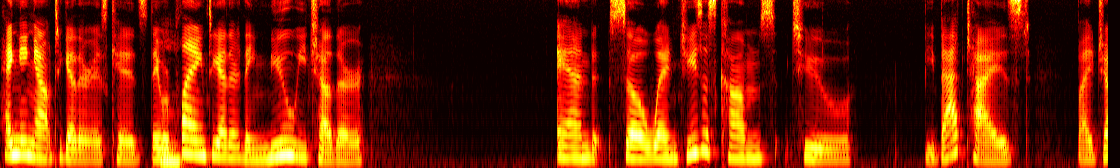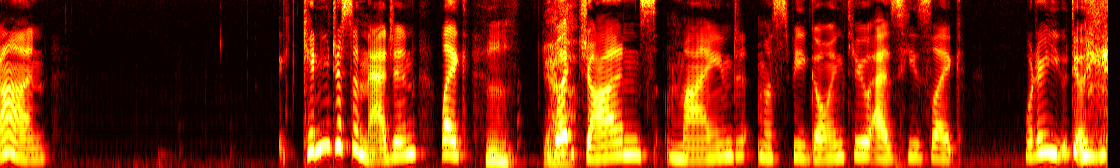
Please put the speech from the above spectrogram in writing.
hanging out together as kids. They were hmm. playing together, they knew each other. And so when Jesus comes to be baptized by John, can you just imagine like hmm. Yeah. what John's mind must be going through as he's like, "What are you doing?"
